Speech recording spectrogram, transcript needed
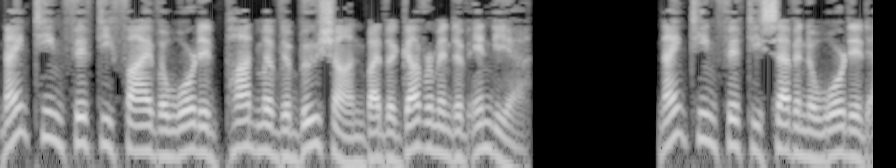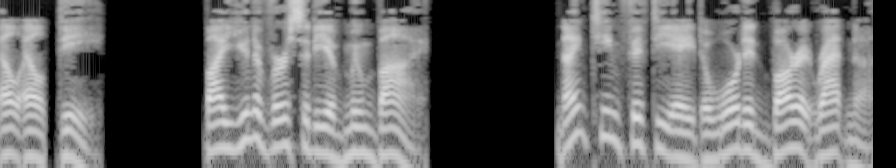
1955 awarded Padma Vibhushan by the Government of India 1957 awarded LL.D by University of Mumbai 1958 awarded Bharat Ratna,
